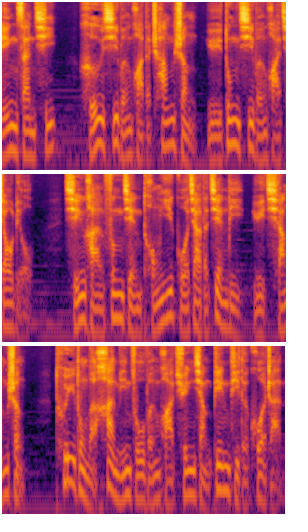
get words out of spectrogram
零三七，河西文化的昌盛与东西文化交流，秦汉封建统一国家的建立与强盛，推动了汉民族文化圈向边地的扩展。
